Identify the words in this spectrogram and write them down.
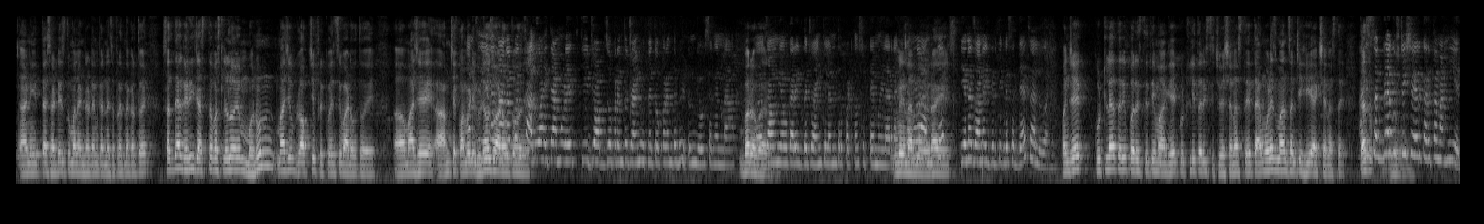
आणि त्यासाठीच तुम्हाला एंटरटेन करण्याचा प्रयत्न करतोय. सध्या घरी जास्त बसलेलो आहे म्हणून माझी ब्लॉगची फ्रिक्वेन्सी वाढवतोय. आहे माझे आमचे कॉमेडी व्हिडिओज पण चालू आहे त्यामुळे की जॉब जोपर्यंत जॉईन होत नाही तोपर्यंत भेटून घेऊ सगळ्यांना. बरोबर. जाऊन येऊ कारण एकदा जॉईन केल्यानंतर पटकन सुट्ट्या मिळणार नाही. मिळणार नाही, आमचं येणं जाणं इकडे तिकडे सध्या चालू आहे. म्हणजे कुठल्या तरी परिस्थिती मागे कुठली तरी सिच्युएशन असते त्यामुळेच माणसांची ही ऍक्शन असते. सगळ्या गोष्टी शेअर करता नाही येत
